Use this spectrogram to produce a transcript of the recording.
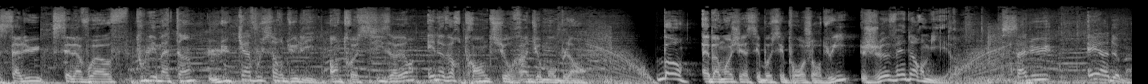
Salut, c'est la voix off. Tous les matins, Lucas vous sort du lit entre 6h et 9h30 sur Radio Mont Blanc. Bon, eh ben moi j'ai assez bossé pour aujourd'hui, je vais dormir. Salut et à demain.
